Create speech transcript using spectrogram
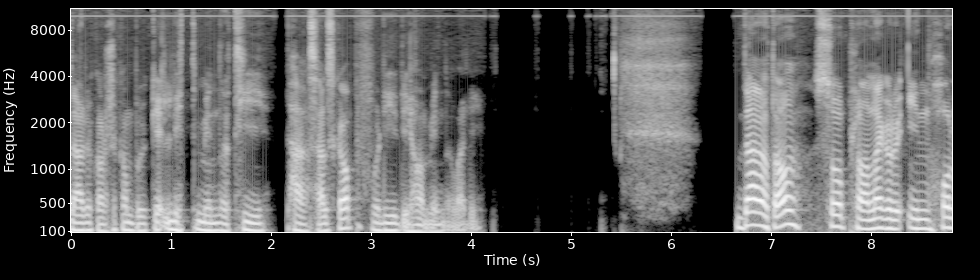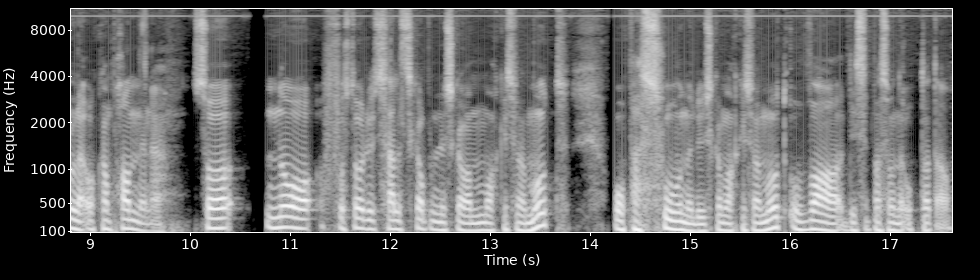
der du kanskje kan bruke litt mindre tid per selskap fordi de har mindre verdi? Deretter så planlegger du innholdet og kampanjene. Så nå forstår du selskapene du skal markedsføre mot, og personer du skal markedsføre mot, og hva disse personene er opptatt av.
